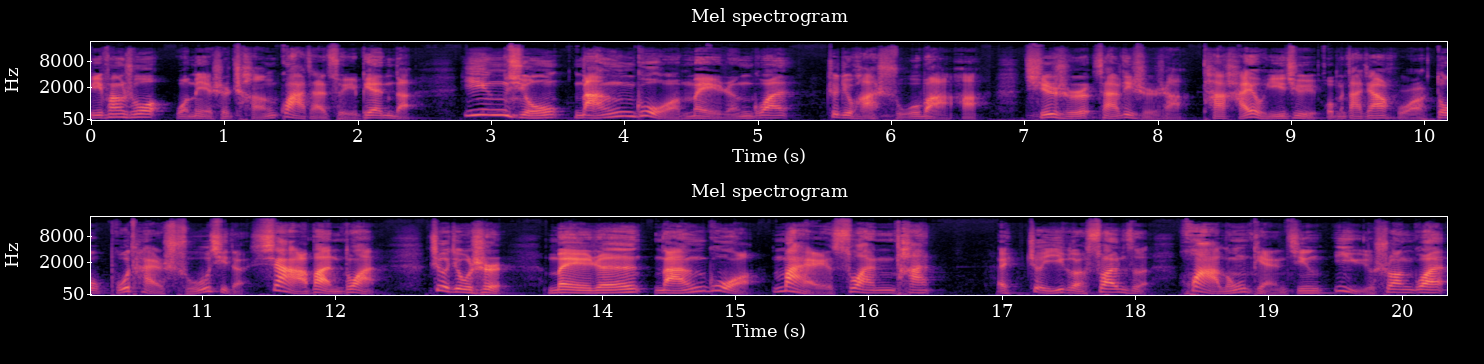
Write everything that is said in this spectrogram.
比方说，我们也是常挂在嘴边的“英雄难过美人关”这句话熟吧？哈，其实，在历史上，它还有一句我们大家伙都不太熟悉的下半段，这就是“美人难过卖酸摊”。哎，这一个“酸”字。画龙点睛，一语双关。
